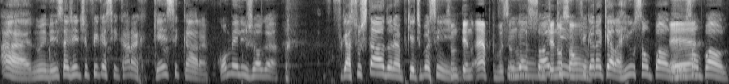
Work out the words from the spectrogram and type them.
Ah, no início a gente fica assim, caraca, quem é esse cara? Como ele joga. Fica assustado, né? Porque, tipo assim. Não tem, é, porque você não, só não tem noção. Fica naquela, Rio São Paulo, É. Rio São Paulo.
